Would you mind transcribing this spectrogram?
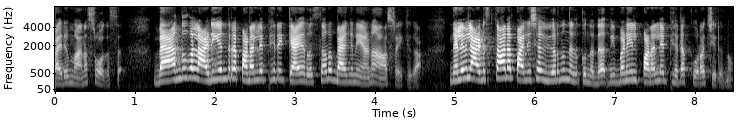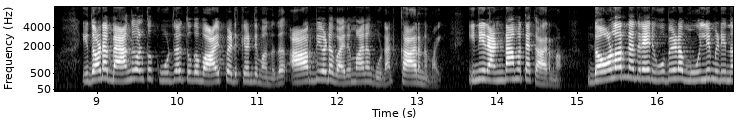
വരുമാന സ്രോതസ് ബാങ്കുകൾ അടിയന്തര പണലഭ്യതയ്ക്കായി റിസർവ് ബാങ്കിനെയാണ് ആശ്രയിക്കുക. നിലവിൽ അടിസ്ഥാന പലിശ ഉയർന്നു നിൽക്കുന്നത് വിപണിയിൽ പണലഭ്യത കുറച്ചിരുന്നു. ഇതോടെ ബാങ്കുകൾക്ക് കൂടുതൽ തുക വായ്പ എടുക്കേണ്ടി വന്നത് ആർ ബിഐയുടെ വരുമാനം കൂടാൻ കാരണമായി. ഇനി രണ്ടാമത്തെ കാരണം. ഡോളറിനെതിരെ രൂപയുടെ മൂല്യം ഇടിയുന്ന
